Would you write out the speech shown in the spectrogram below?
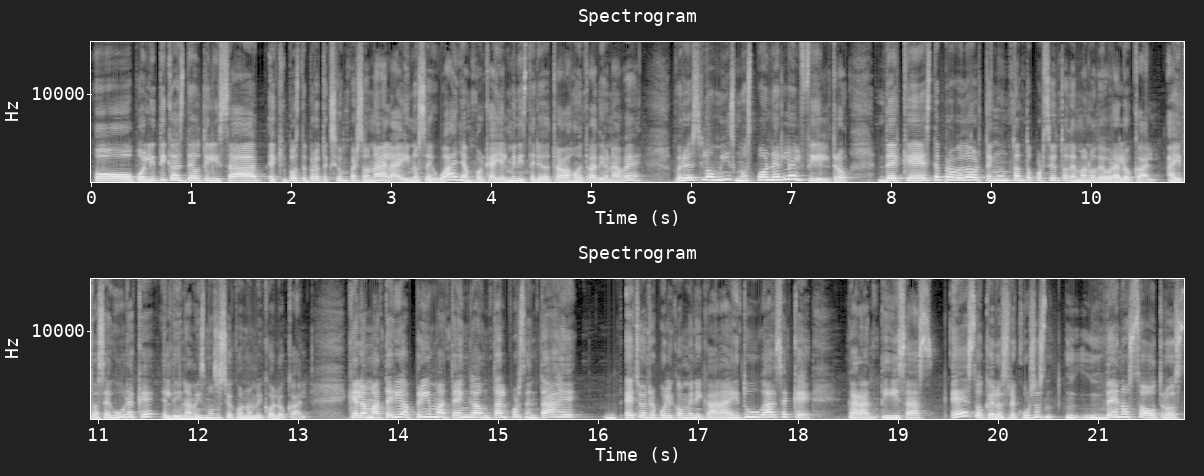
O políticas de utilizar equipos de protección personal, ahí no se guayan porque ahí el Ministerio de Trabajo entra de una vez. Pero es lo mismo, es ponerle el filtro de que este proveedor tenga un tanto por ciento de mano de obra local. Ahí tú aseguras que el dinamismo socioeconómico local. Que la materia prima tenga un tal porcentaje hecho en República Dominicana. Ahí tú haces qué? Garantizas esto, que los recursos de nosotros,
